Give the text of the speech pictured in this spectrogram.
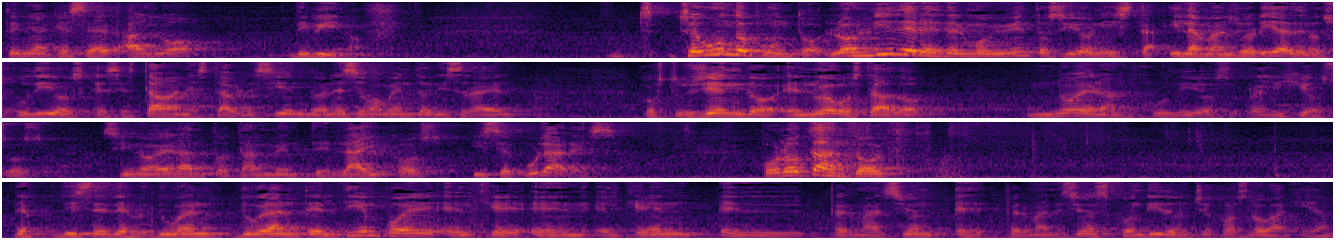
tenía que ser algo divino. Segundo punto, los líderes del movimiento sionista y la mayoría de los judíos que se estaban estableciendo en ese momento en Israel, construyendo el nuevo Estado, no eran judíos religiosos, sino eran totalmente laicos y seculares. Por lo tanto, dice, durante el tiempo en el que, en el que él permaneció, eh, permaneció escondido en Checoslovaquia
